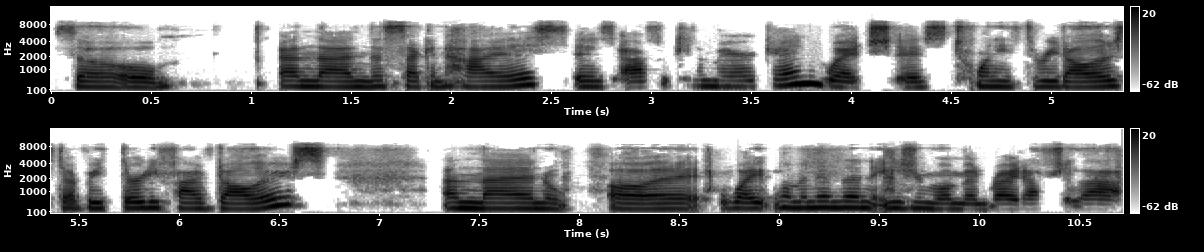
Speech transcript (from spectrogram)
So and then the second highest is African American, which is $23 to every $35. And then uh, white woman and then Asian woman right after that.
